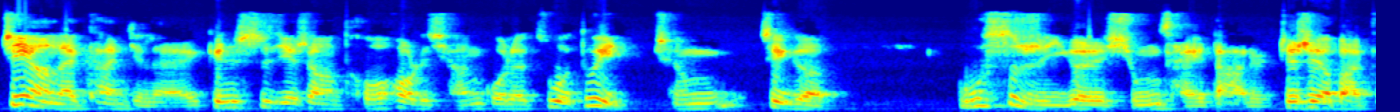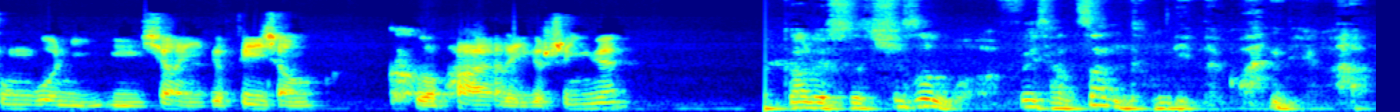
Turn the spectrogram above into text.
这样来看起来，跟世界上头号的强国来作对，成这个不是一个雄才大略，这是要把中国引引向一个非常可怕的一个深渊。高律师，其实我非常赞同你的观点啊，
